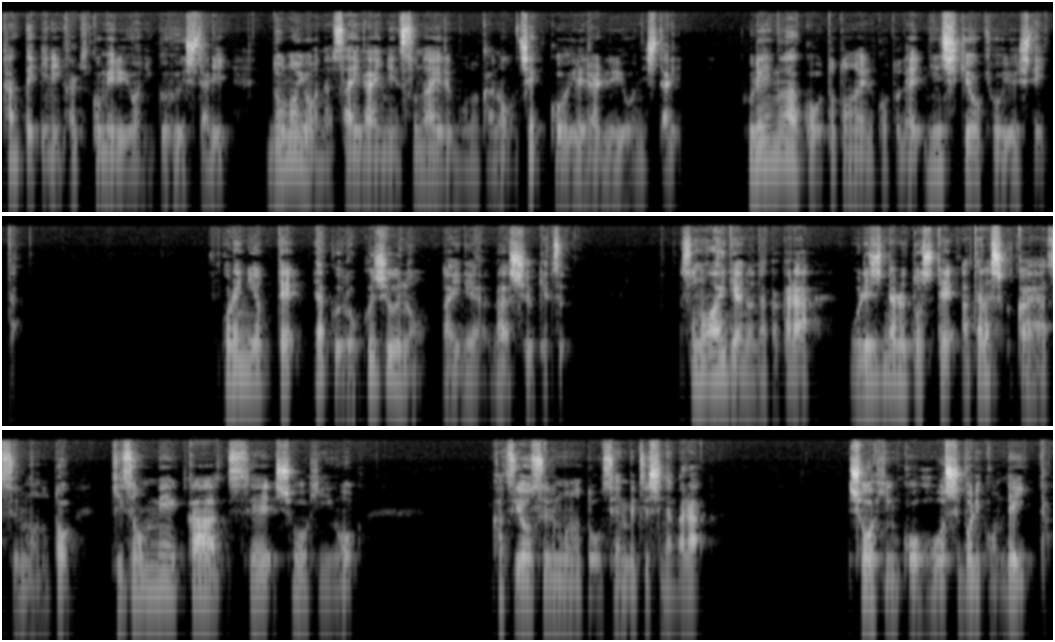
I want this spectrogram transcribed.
端的に書き込めるように工夫したり、どのような災害に備えるものかのチェックを入れられるようにしたり、フレームワークを整えることで認識を共有していった。これによって約60のアイデアが集結。そのアイデアの中からオリジナルとして新しく開発するものと既存メーカー製商品を活用するものと選別しながら商品候補を絞り込んでいった。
